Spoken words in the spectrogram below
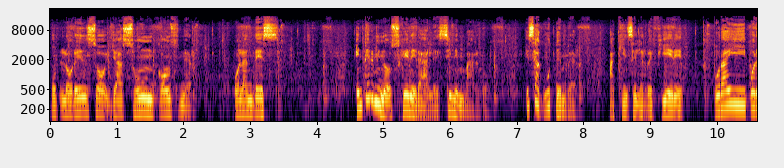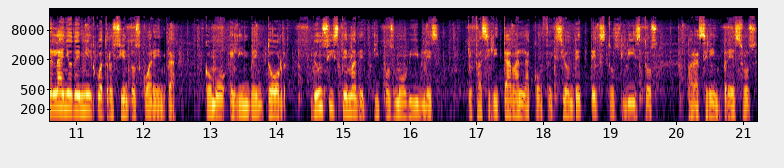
o Lorenzo Jason Konsner, holandés. En términos generales, sin embargo, es a Gutenberg a quien se le refiere por ahí por el año de 1440 como el inventor de un sistema de tipos movibles que facilitaban la confección de textos listos para ser impresos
